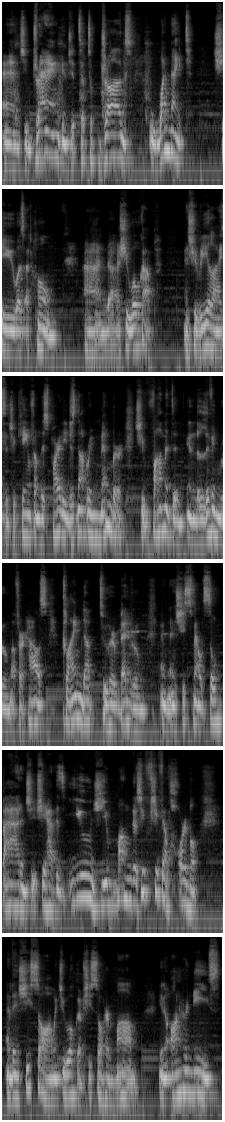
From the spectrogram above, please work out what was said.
and she drank and she t- took drugs. One night she was at home and uh, she woke up and she realized that she came from this party, does not remember. She vomited in the living room of her house, climbed up to her bedroom, and, and she smelled so bad. And she, she had this huge, humongous, she, she felt horrible. And then she saw, when she woke up, she saw her mom, you know, on her knees,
